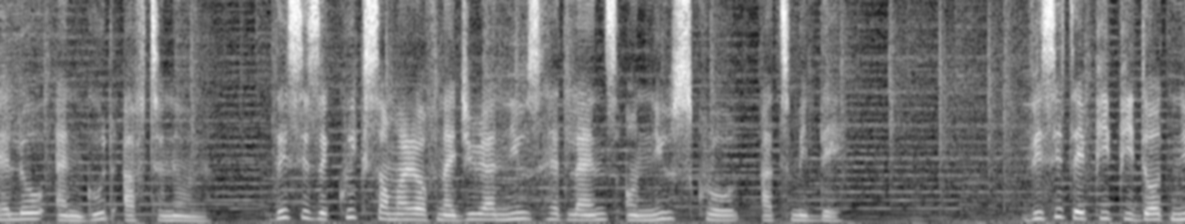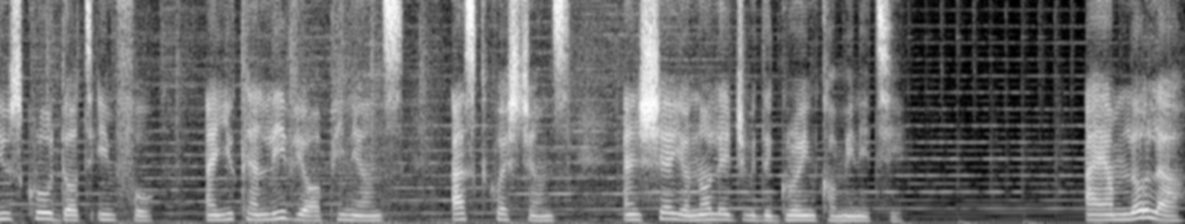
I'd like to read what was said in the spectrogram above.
Hello and good afternoon. This is a quick summary of Nigeria news headlines on News Scroll at midday. Visit app.newscroll.info and you can leave your opinions, ask questions, and share your knowledge with the growing community. I am Lola,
